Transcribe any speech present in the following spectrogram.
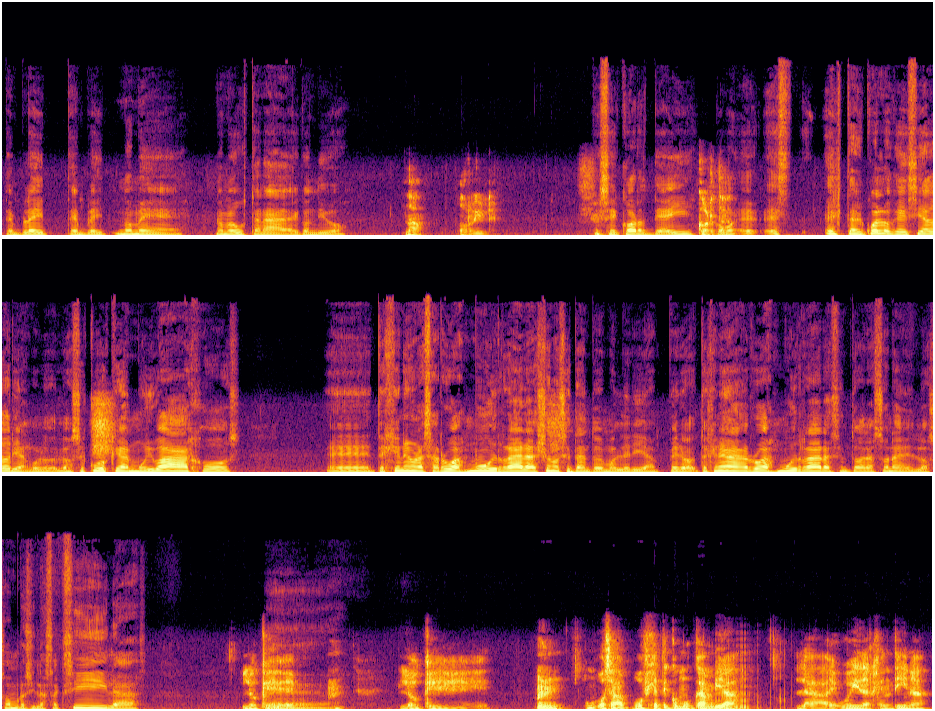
template, template, no me, no me gusta nada el condivo. No, horrible. Ese corte ahí. Corta. como- eh, es, es tal cual lo que decía Dorian, boludo. Los escudos quedan muy bajos. eh, te generan unas arrugas muy raras. Yo no sé tanto de moldería, pero te generan arrugas muy raras en toda la zona de los hombros y las axilas. Lo que. Eh, Lo que. O sea, vos fíjate cómo cambia la Away de Argentina,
